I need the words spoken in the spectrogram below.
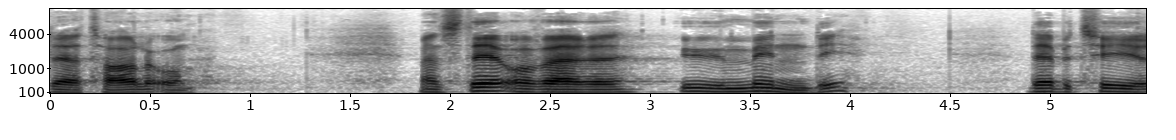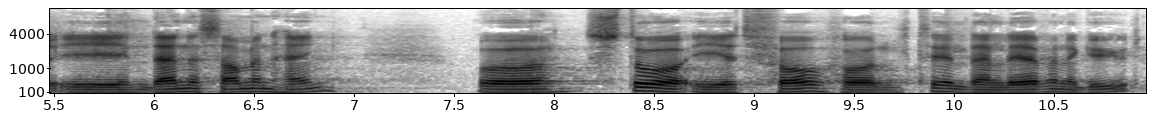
det er tale om. Mens det å være umyndig, det betyr i denne sammenheng å stå i et forhold til den levende Gud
